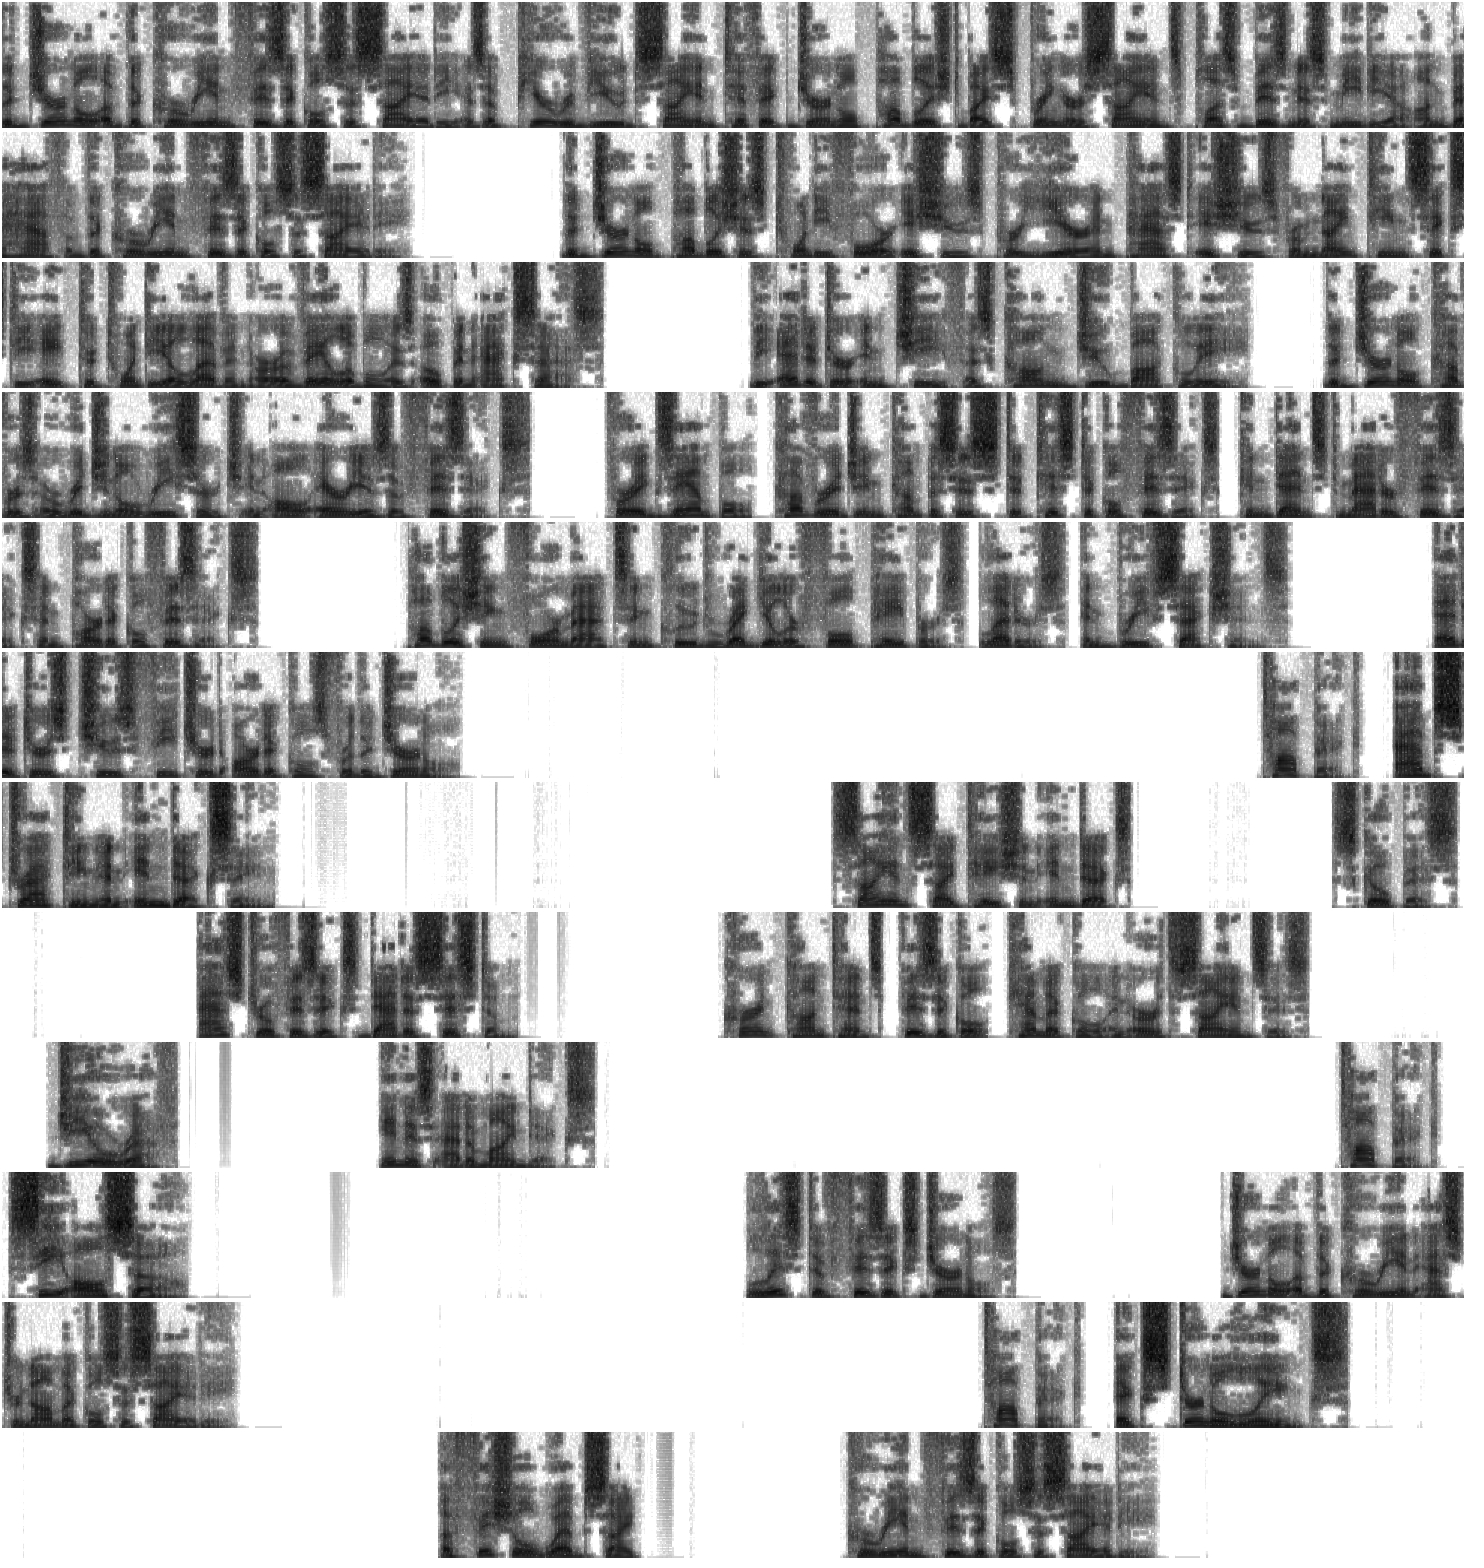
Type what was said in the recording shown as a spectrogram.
The Journal of the Korean Physical Society is a peer-reviewed scientific journal published by Springer Science plus Business Media on behalf of the Korean Physical Society. The journal publishes 24 issues per year and past issues from 1968 to 2011 are available as open access. The editor-in-chief is Kong Ju Bok Lee. The journal covers original research in all areas of physics. For example, coverage encompasses statistical physics, condensed matter physics and particle physics. Publishing formats include regular full papers, letters, and brief sections. Editors choose featured articles for the journal. Abstracting and indexing. Science Citation Index. Scopus. Astrophysics Data System. Current Contents – Physical, Chemical and Earth Sciences. GeoRef. INIS Atomindex. Topic See also List of physics journals Journal of the Korean Astronomical Society External links Official website Korean Physical Society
